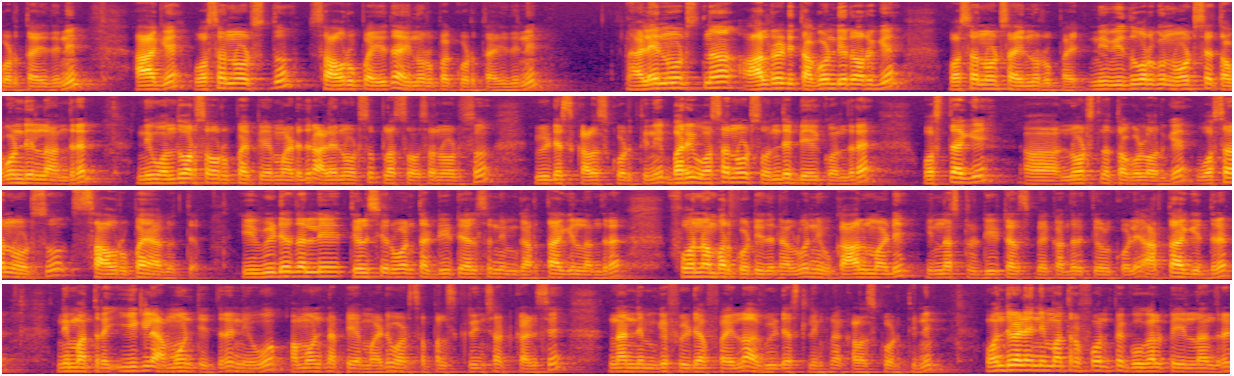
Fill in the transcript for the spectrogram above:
ಕೊಡ್ತಾ ಇದ್ದೀನಿ. ಹಾಗೆ ಹೊಸ ನೋಟ್ಸ್ದು ಸಾವಿರ ರೂಪಾಯಿ ಇದೆ, ಐನೂರು ರೂಪಾಯಿ ಕೊಡ್ತಾ ಇದ್ದೀನಿ. ಹಳೆ ನೋಟ್ಸ್ನ ಆಲ್ರೆಡಿ ತಗೊಂಡಿರೋರಿಗೆ ಹೊಸ ನೋಟ್ಸ್ ಐನೂರು ರೂಪಾಯಿ. ನೀವು ಇದುವರೆಗೂ ನೋಟ್ಸೇ ತೊಗೊಂಡಿಲ್ಲ ಅಂದರೆ ನೀವು ಒಂದೂವರೆ ಸಾವಿರ ರೂಪಾಯಿ ಪೇ ಮಾಡಿದರೆ ಹಳೆ ನೋಟ್ಸು ಪ್ಲಸ್ ಹೊಸ ನೋಟ್ಸು ವೀಡಿಯೋಸ್ ಕಳಿಸ್ಕೊಡ್ತೀನಿ. ಬರೀ ಹೊಸ ನೋಟ್ಸ್ ಒಂದೇ ಬೇಕು ಅಂದರೆ ಹೊಸದಾಗಿ ನೋಟ್ಸ್ನ ತೊಗೊಳ್ಳೋರಿಗೆ ಹೊಸ ನೋಟ್ಸು ಸಾವಿರ ರೂಪಾಯಿ ಆಗುತ್ತೆ. ಈ ವಿಡಿಯೋದಲ್ಲಿ ತಿಳಿಸಿರುವಂಥ ಡೀಟೇಲ್ಸ್ ನಿಮ್ಗೆ ಅರ್ಥ ಆಗಿಲ್ಲ ಅಂದರೆ ಫೋನ್ ನಂಬರ್ ಕೊಟ್ಟಿದ್ದೀನಲ್ವ, ನೀವು ಕಾಲ್ ಮಾಡಿ ಇನ್ನಷ್ಟು ಡೀಟೇಲ್ಸ್ ಬೇಕಂದರೆ ತಿಳ್ಕೊಳ್ಳಿ. ಅರ್ಥ ಆಗಿದ್ದರೆ ನಿಮ್ಮ ಹತ್ರ ಈಗಲೇ ಅಮೌಂಟ್ ಇದ್ದರೆ ನೀವು ಅಮೌಂಟ್ನ ಪೇ ಮಾಡಿ ವಾಟ್ಸಪ್ಪಲ್ಲಿ ಸ್ಕ್ರೀನ್ಶಾಟ್ ಕಳಿಸಿ, ನಾನು ನಿಮಗೆ ಪಿ ಡಿ ಎಫ್ ಫೈಲು ಆ ವೀಡಿಯೋಸ್ ಲಿಂಕ್ನ ಕಳಿಸ್ಕೊಡ್ತೀನಿ. ಒಂದು ವೇಳೆ ನಿಮ್ಮ ಹತ್ರ ಫೋನ್ಪೇ ಗೂಗಲ್ ಪೇ ಇಲ್ಲ ಅಂದರೆ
